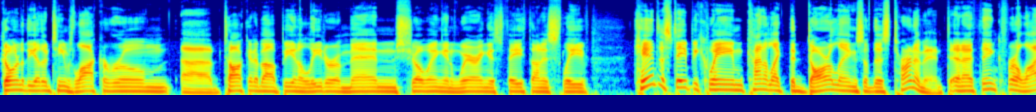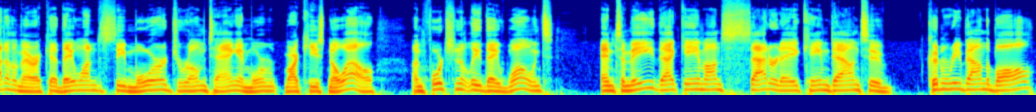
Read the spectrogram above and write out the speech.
going to the other team's locker room, uh, talking about being a leader of men, showing and wearing his faith on his sleeve. Kansas State became kind of like the darlings of this tournament. And I think for a lot of America, they wanted to see more Jerome Tang and more Markquis Nowell. Unfortunately, they won't. And to me, that game on Saturday came down to couldn't rebound the ball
